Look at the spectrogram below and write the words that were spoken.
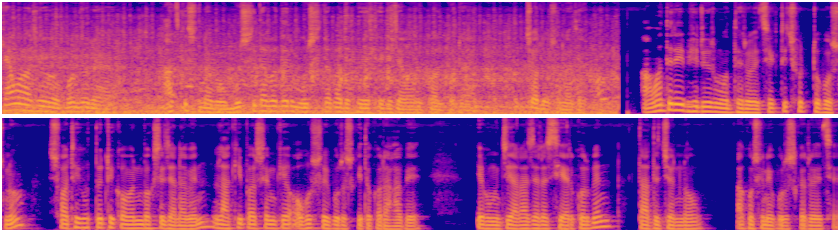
কেমন আছো বন্ধুরা? আজকে শোনাবো মুর্শিদাবাদের মুর্শিদাবাদ হয়ে থেকে যাওয়ার গল্পটা। চলো শোনা যাক। আমাদের এই ভিডিওর মধ্যে রয়েছে একটি ছোট্ট প্রশ্ন। সঠিক উত্তরটি কমেন্ট বক্সে জানাবেন। লাকি পার্সনকে অবশ্যই পুরস্কৃত করা হবে। এবং যারা যারা শেয়ার করবেন তাদের জন্য আকর্ষণীয় পুরস্কার রয়েছে।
